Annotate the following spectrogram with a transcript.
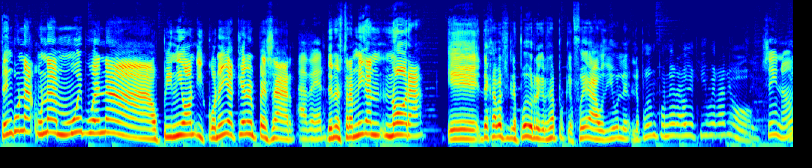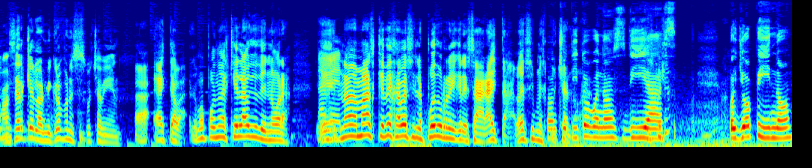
tengo una, una muy buena opinión y con ella quiero empezar. A ver. De nuestra amiga Nora. Eh, deja ver si le puedo regresar porque fue audio. ¿Le, le pueden poner audio aquí, Verario? Sí, ¿no? Acérquelo al micrófono y se escucha bien. Ah, ahí te va. Le voy a poner aquí el audio de Nora. Eh, nada más que deja ver si le puedo regresar. Ahí está, a ver si me Don escuchan. Chetito, buenos días. Pues yo opino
